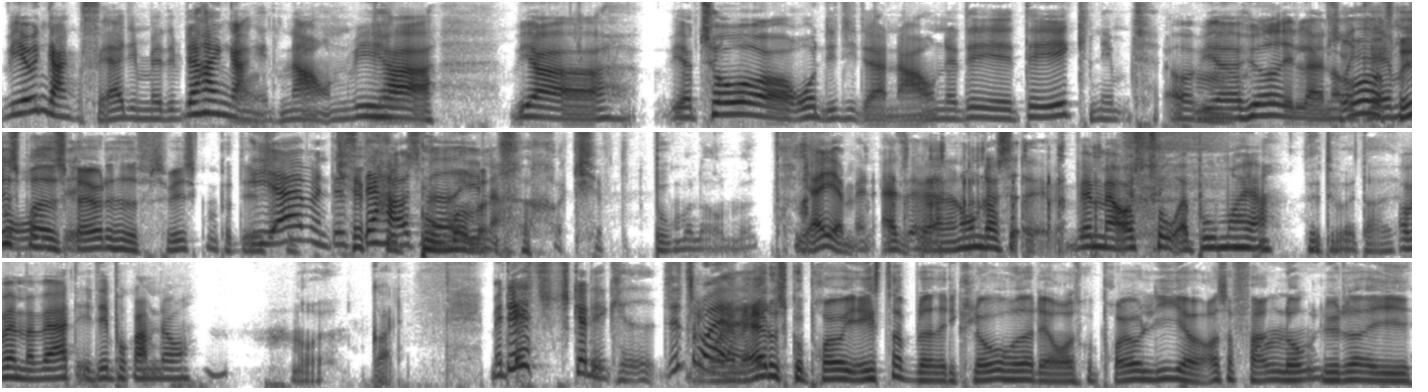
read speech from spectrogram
vi er jo ikke engang færdige med det. Det har ikke engang et navn. Vi har, vi har, vi har toger rundt i de der navne. Det, det er ikke nemt. Og vi har hørt et eller andet Mm. Så var. Frihedsbrevet skrevet, det hed Svisken på det. Ja, men det, det har også været en. en. Kæft, boomernavn, mand. Ja, ja, men altså, er der nogen, der... sidder- Hvem er os to er boomer her? Det, det var dig. Og hvem er vært i det program derovre? Nå, ja. Godt. Men det skal det ikke hedde. Det tror jeg hvad er, du skulle prøve i Ekstrabladet, de kloge hoveder derovre, skulle prøve lige at også fange nogle lytter i, i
